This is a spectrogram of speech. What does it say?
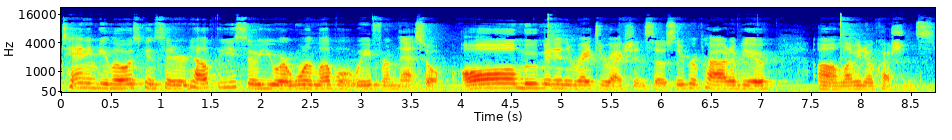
Tanning below is considered healthy, so you are one level away from that. So all movement in the right direction. So super proud of you. Um, let me know questions.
